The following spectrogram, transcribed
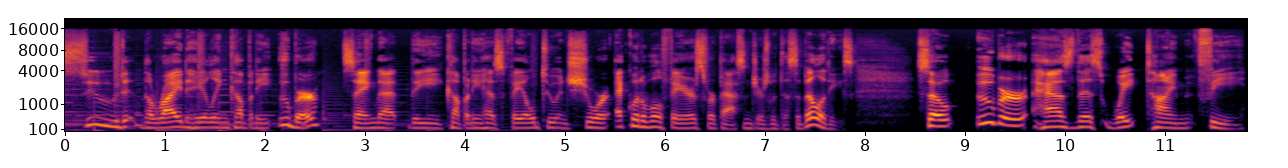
sued the ride-hailing company Uber, saying that the company has failed to ensure equitable fares for passengers with disabilities. So Uber has this wait time fee,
